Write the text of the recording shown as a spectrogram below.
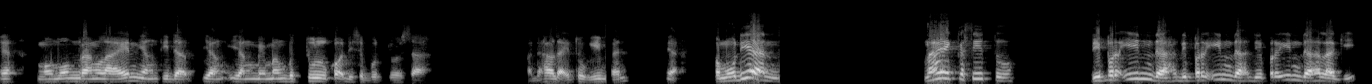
Ya, ngomong orang lain yang tidak yang yang memang betul kok disebut dosa. Padahal itu gimana? Ya. Kemudian naik ke situ diperindah, diperindah, diperindah lagi,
